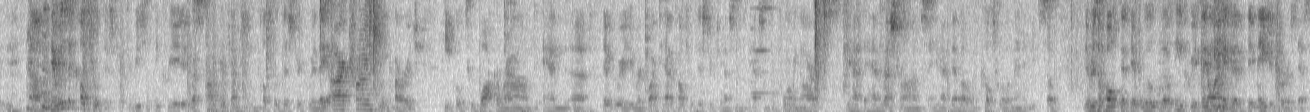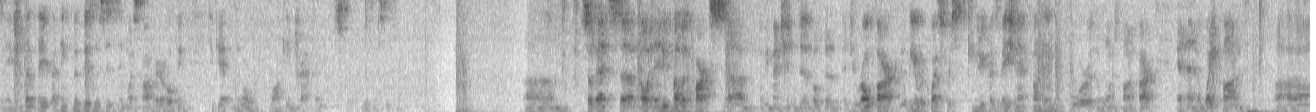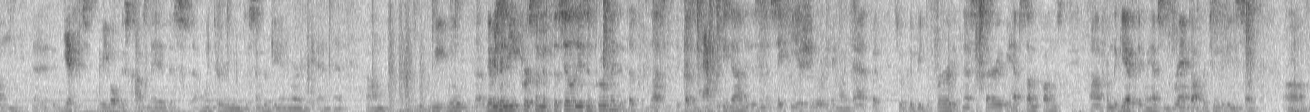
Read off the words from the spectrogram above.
um, there is a cultural district, a recently created West Concord Junction Cultural District, where they are trying to encourage people to walk around, and uh, that where you're required to have a cultural district, you have some, have some performing arts, you have to have restaurants, and you have to have other cultural amenities. So there is a hope that there will, they'll increase, they don't want to make it a major tourist destination, but they, I think the businesses in West Concord are hoping to get more walking traffic, so businesses. Um, So that's, uh, oh, and the new public parks, um, we mentioned uh, both the the Park, there'll be a request for Community Preservation Act funding for the Warner's Pond Park, and then the White Pond um, uh, gift, we hope is consummated this uh, winter, in December, January, and that um, we will, uh, there is a need for some facilities improvement, it does not, it doesn't have to be done, it isn't a safety issue or anything like that, but, so it could be deferred if necessary, we have some funds uh, from the gift, and we have some grant opportunities, so, um,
